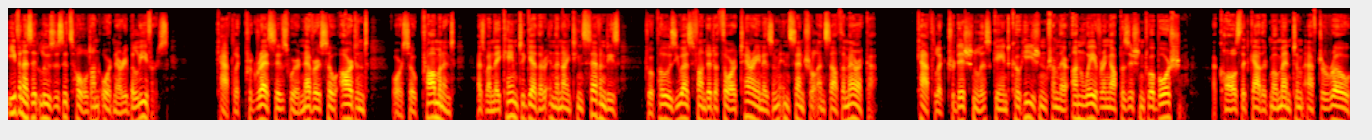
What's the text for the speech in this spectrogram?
even as it loses its hold on ordinary believers. Catholic progressives were never so ardent or so prominent as when they came together in the 1970s to oppose U.S. funded authoritarianism in Central and South America. Catholic traditionalists gained cohesion from their unwavering opposition to abortion, a cause that gathered momentum after Roe,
